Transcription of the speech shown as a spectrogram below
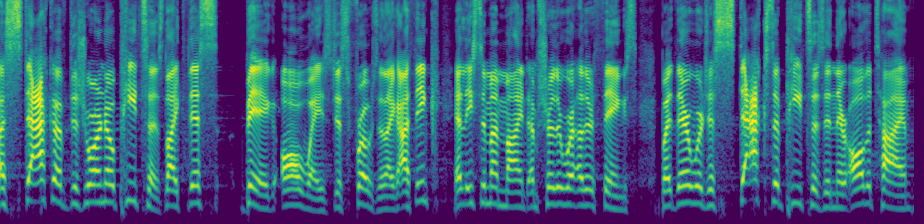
a stack of DiGiorno pizzas like this big, always just frozen. Like I think, at least in my mind, I'm sure there were other things, but there were just stacks of pizzas in there all the time.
